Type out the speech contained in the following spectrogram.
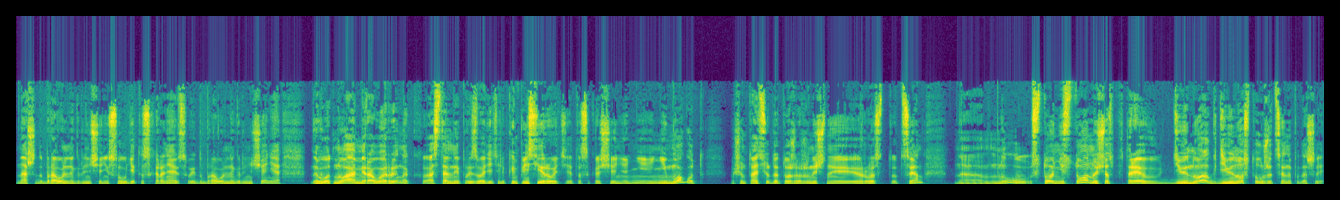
наши добровольные ограничения, саудиты сохраняют свои добровольные ограничения. Вот. Ну а мировой рынок, остальные производители компенсировать это сокращение не, не могут. В общем-то, отсюда тоже рыночный рост цен. Э, ну, 100 не 100, но сейчас, повторяю, 90, к 90 уже цены подошли.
